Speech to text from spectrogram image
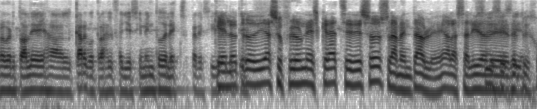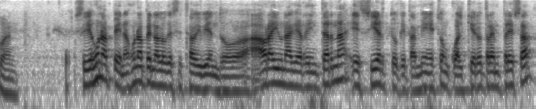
Roberto Alex al cargo tras el fallecimiento del expresidente. Que el otro día sufrió un scratch de esos lamentable ¿eh? a la salida de, sí, Pijuán. Sí, es una pena, es una pena lo que se está viviendo. Ahora hay una guerra interna, es cierto que también esto en cualquier otra empresa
